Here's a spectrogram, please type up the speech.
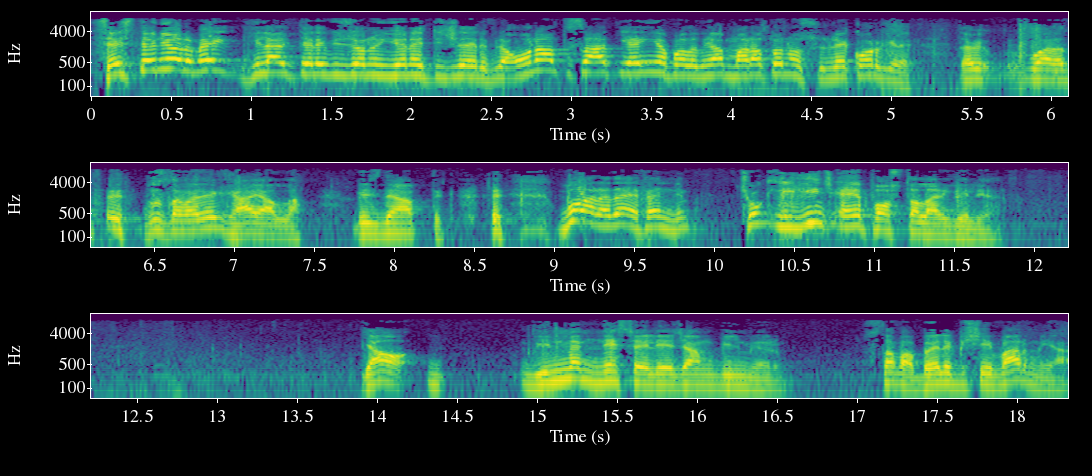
Sesleniyorum ey Hilal Televizyon'un yöneticileri falan. 16 saat yayın yapalım ya maraton olsun rekor gibi. Tabii bu arada Mustafa diyor ki hay Allah biz ne yaptık. bu arada efendim çok ilginç e-postalar geliyor. Ya bilmem ne söyleyeceğimi bilmiyorum. Mustafa böyle bir şey var mı ya?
